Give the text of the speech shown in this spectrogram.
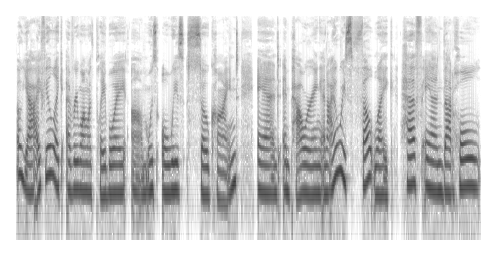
Oh, yeah. I feel like everyone with Playboy um, was always so kind and empowering. And I always felt like Hef and that whole.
